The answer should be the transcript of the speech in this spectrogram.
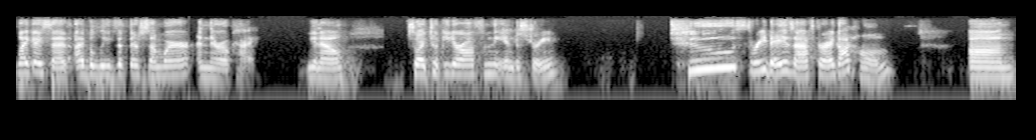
like I said, I believe that they're somewhere and they're okay. You know, so I took a year off from the industry. Two, three days after I got home, um,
